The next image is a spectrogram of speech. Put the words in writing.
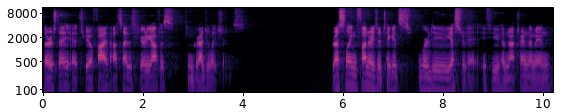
Thursday at 3.05 outside the security office. Congratulations. Wrestling fundraiser tickets were due yesterday. If you have not turned them in,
